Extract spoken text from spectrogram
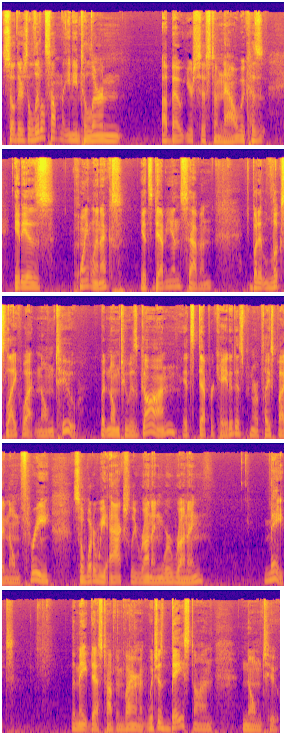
So there's a little something that you need to learn about your system now because it is Point Linux, it's Debian 7, but it looks like what? GNOME 2. But GNOME 2 is gone, it's deprecated, it's been replaced by GNOME 3. So what are we actually running? We're running Mate, the Mate desktop environment, which is based on GNOME 2.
